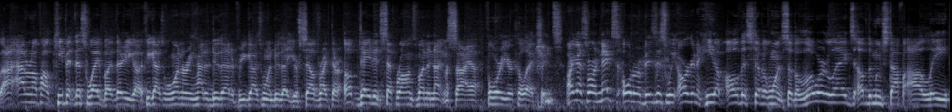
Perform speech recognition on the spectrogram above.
I, I don't know if I'll keep it this way, but there you go. If you guys were wondering how to do that, if you guys want to do that yourselves right there, updated Seth Rollins Monday Night Messiah for your collections. Alright guys, for our next order of business, we are going to heat up all this stuff at once. So the lower legs of the Mustafa Ali,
